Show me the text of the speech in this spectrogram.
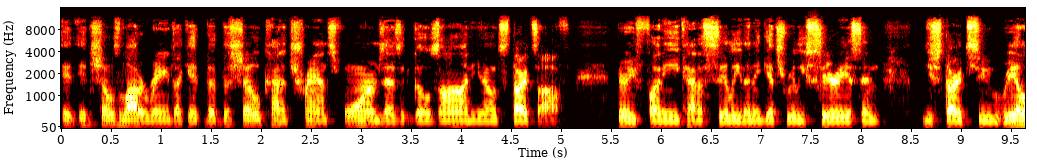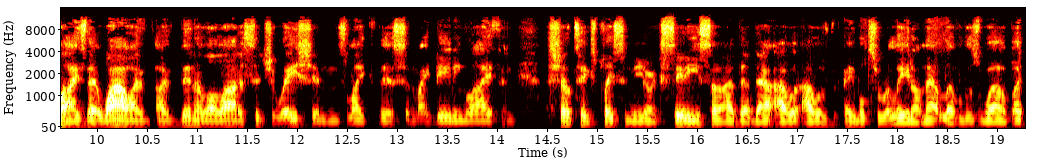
it, it shows a lot of range. Like it, the, the show kind of transforms as it goes on. You know, it starts off very funny, kind of silly, then it gets really serious, and you start to realize that wow, I've I've been in a lot of situations like this in my dating life, and the show takes place in New York City, so I that, that I, w- I was able to relate on that level as well. But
